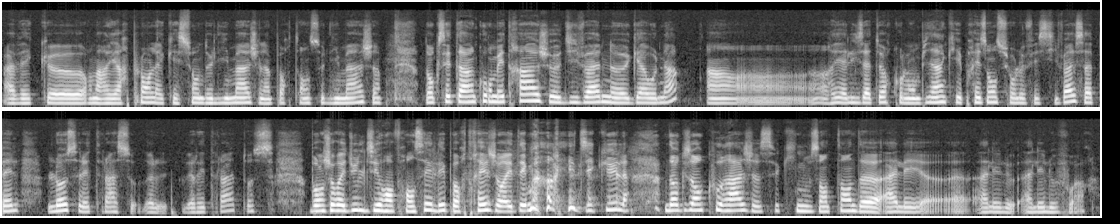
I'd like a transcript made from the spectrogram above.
avec en arrière-plan la question de l'image, l'importance de l'image. Donc c'est un court métrage d'Ivan Gaona, un, réalisateur colombien qui est présent sur le festival s'appelle Los Retratos. Bon, j'aurais dû le dire en français, les portraits, j'aurais été moins ridicule. Donc j'encourage ceux qui nous entendent à aller, euh, aller, le, voir,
